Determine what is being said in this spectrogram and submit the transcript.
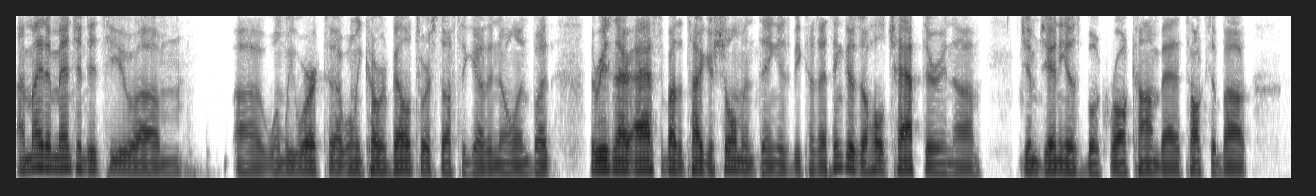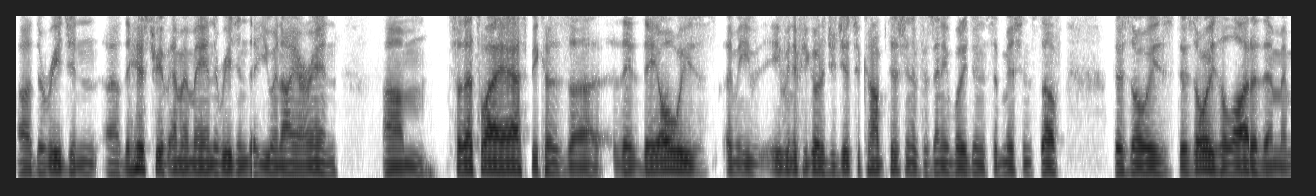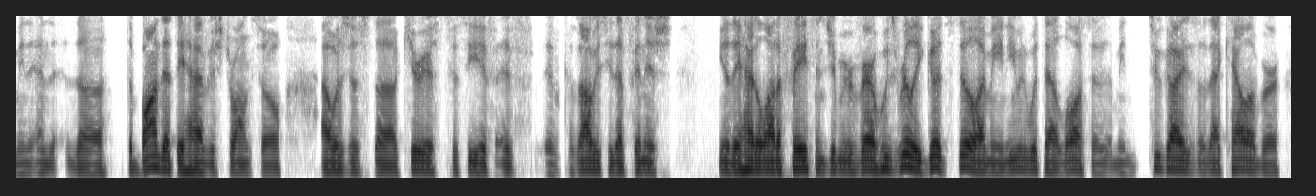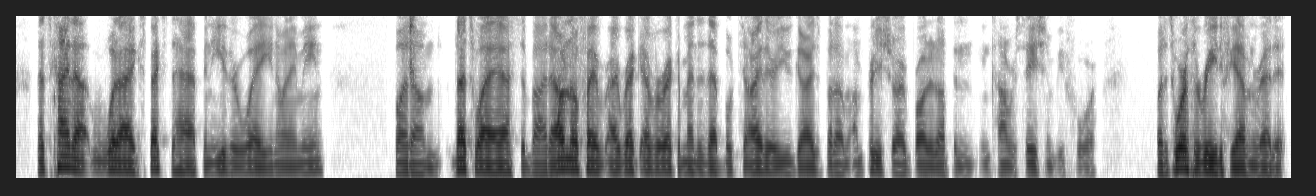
I might have mentioned it to you um, uh, when we worked uh, when we covered Bellator stuff together, Nolan. But the reason I asked about the Tiger Schulmann thing is because I think there's a whole chapter in um, Jim Genia's book Raw Combat. It talks about uh, the region, uh, the history of MMA in the region that you and I are in. Um, so that's why I asked because uh, they they always, I mean, even if you go to jujitsu competition, if there's anybody doing submission stuff, there's always there's always a lot of them. I mean, and the the bond that they have is strong. So I was just uh, curious to see if if if because obviously that finish, you know, they had a lot of faith in Jimmy Rivera, who's really good still. I mean, even with that loss, I, I mean, two guys of that caliber, that's kind of what I expect to happen either way. You know what I mean? But yeah. um, that's why I asked about it. I don't know if I, I rec- ever recommended that book to either of you guys, but I'm, I'm pretty sure I brought it up in, in conversation before. But it's worth a read if you haven't read it.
